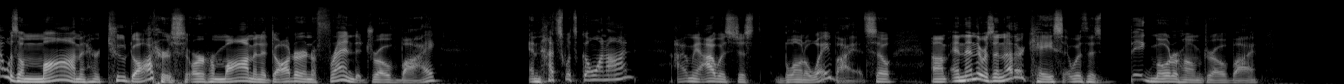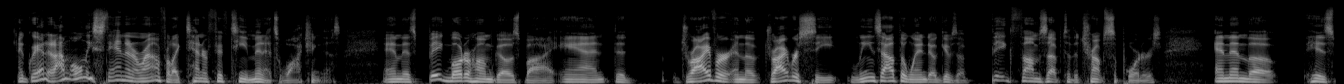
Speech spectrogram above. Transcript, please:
that was a mom and her two daughters, or her mom and a daughter and a friend that drove by, and that's what's going on. I mean, I was just blown away by it. So, um, and then there was another case. It was this big motorhome drove by, and granted, I'm only standing around for like 10 or 15 minutes watching this. And this big motorhome goes by, and the driver in the driver's seat leans out the window, gives a big thumbs up to the Trump supporters. And then the his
